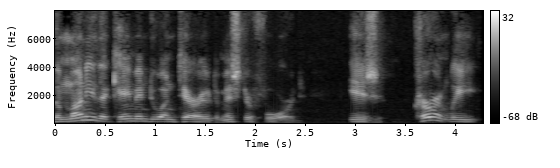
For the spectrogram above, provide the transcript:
The money that came into Ontario to Mr. Ford is currently.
